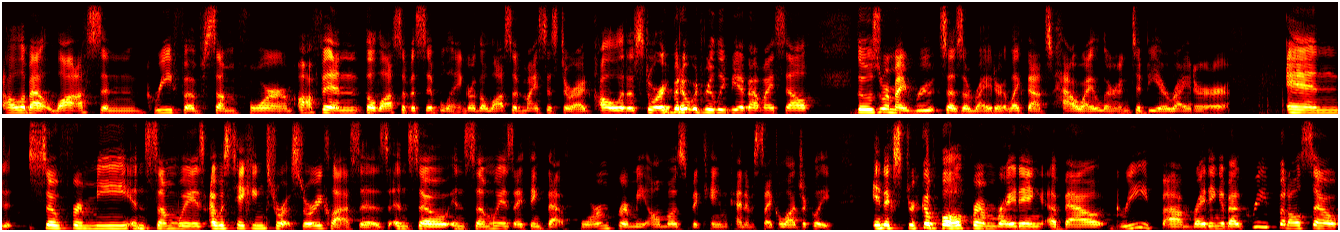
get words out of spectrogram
all about loss and grief of some form, often the loss of a sibling or the loss of my sister. I'd call it a story, but it would really be about myself. Those were my roots as a writer. Like that's how I learned to be a writer. And so for me, in some ways, I was taking short story classes. And so in some ways, I think that form for me almost became kind of psychologically inextricable from writing about grief, um, writing about grief, but also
